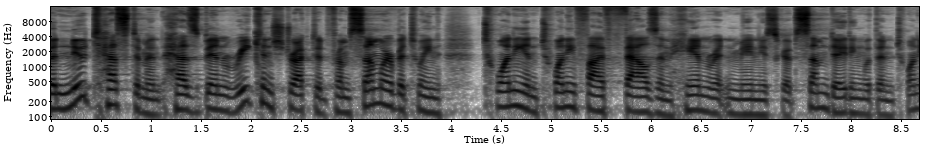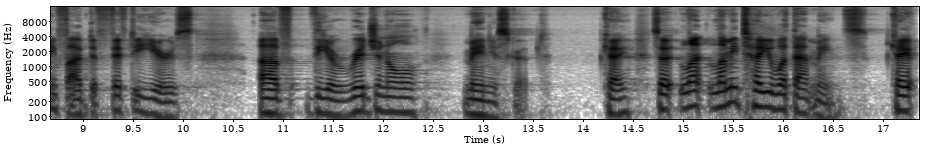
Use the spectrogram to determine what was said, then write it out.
The New Testament has been reconstructed from somewhere between 20 and 25,000 handwritten manuscripts, some dating within 25 to 50 years of the original manuscript. Okay? So let, let me tell you what that means. Okay?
